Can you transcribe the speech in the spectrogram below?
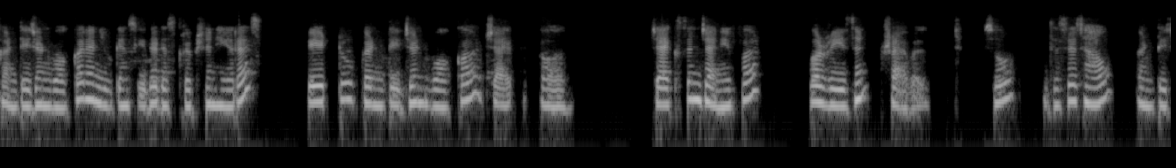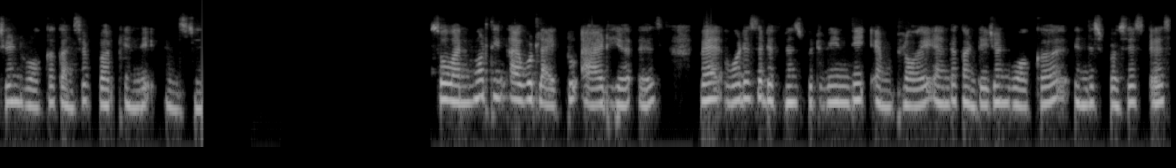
contingent worker and you can see the description here as paid to contingent worker Jack, uh, Jackson Jennifer for recent travel. So this is how contingent worker concept work in the instance. So one more thing I would like to add here is where what is the difference between the employee and the contingent worker in this process is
